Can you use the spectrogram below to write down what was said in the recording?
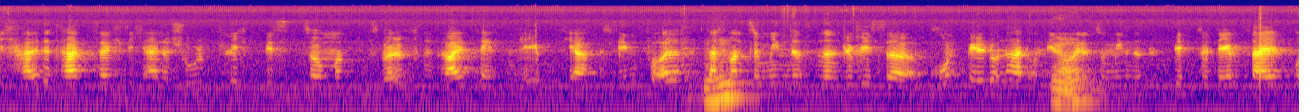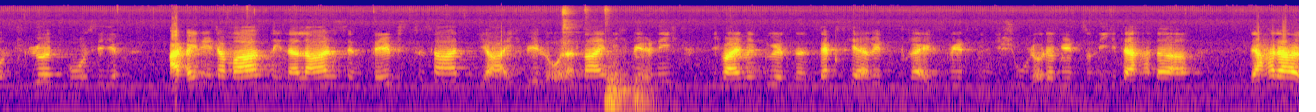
ich halte tatsächlich eine Schulpflicht bis zum 12., 13. Lebensjahr sinnvoll, mhm. dass man eine gewisse Grundbildung hat und die ja. Leute zumindest bis zu dem Zeitpunkt führt, wo sie einigermaßen in der Lage sind, selbst zu sagen, ja, ich will oder nein, ich will nicht. Ich meine, wenn du jetzt einen Sechsjährigen fragst, willst du in die Schule oder willst du nicht, der hat da, der hat da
